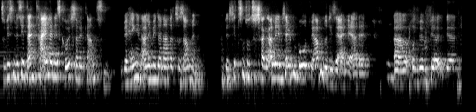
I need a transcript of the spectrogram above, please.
Zu wissen, wir sind ein Teil eines größeren Ganzen. Wir hängen alle miteinander zusammen. wir sitzen sozusagen alle im selben Boot. Wir haben nur diese eine Erde. Mhm. Äh, und wir, wir, wir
